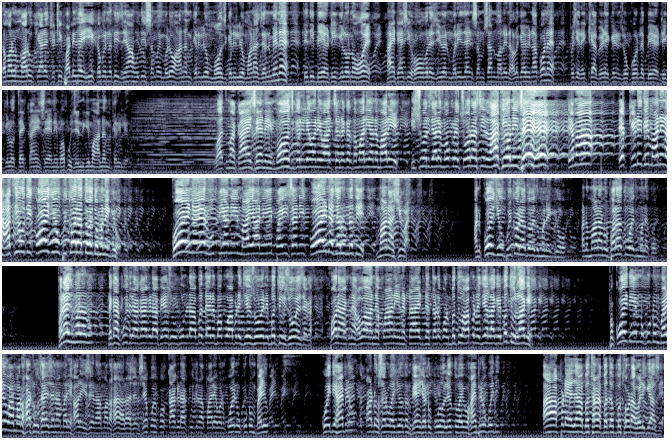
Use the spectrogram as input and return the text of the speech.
તમારું મારું ક્યારે ચિઠ્ઠી ફાટી જાય એ ખબર નથી. જ્યાં સુધી સમય મળ્યો, આનંદ કરી લ્યો, મોજ કરી લ્યો. માણસ જન્મે ને તેથી બે અઢી કિલોનો હોય. સાઠ એસી હો વરે જીવન મરી જાય ને શમશાનમાં લઈને હળગાવી નાખો ને, પછી રેખ્યા ભેળે કરીને જોખો એટલે બે અઢી કિલો થાય. કાંઈ છે નહીં. બાપુ, જિંદગીમાં આનંદ કરી લ્યો. વાતમાં કાંઈ છે નહીં. મોજ કરી લેવાની વાત છે. નગર તમારી અને મારી ઈશ્વર જ્યારે મોકલે, ચોરાસી લાખ યોની છે. એમાં એક કીડીથી માંડીને હાથી સુધી કોઈ જીવ ભીખો રહેતો હોય તો મને કયો કોઈને રૂપિયાની, માયાની, પૈસાની કોઈને જરૂર નથી માણા સિવાય. અને કોઈ જીવ ભૂખ્યો રહેતો હોય તો મને કયો અને માણાનું ભરાતું હોય તો મને કહો. ભરાય જ માણાનું. ડકા કૂતરા કાગડા ભેંસું ભૂંડા બધાને બાપુ આપણે જે જોવે ને બધું જોવે છે. ખોરાક ને હવા ને પાણી ને ટાઈટ ને તડકો ને બધું આપણને જે લાગે બધું લાગે. પણ કોઈ દી એમનું કુટુંબ ભાડ્યું, આ મારું હાઠું થાય છે ને અમારી હાળી છે ને અમારા હારા છે ને છે કોઈ કોઈ કાગડા, કૂતરા પારેવાનું કોઈનું કુટુંબ ભાડ્યું. કોઈ દી સાંભળ્યું કે પાડો સરવા ગયો ને ભેંસ હાટું પૂળો લેતો આવ્યો? સાંભળ્યું કોઈ દી? આ આપણે જ આ બથાડા બધા બથોડા વળી ગયા છે.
